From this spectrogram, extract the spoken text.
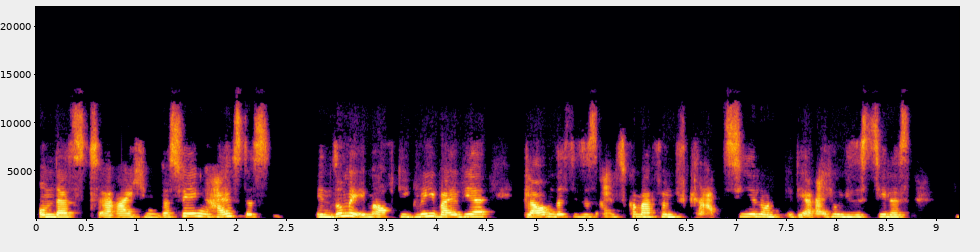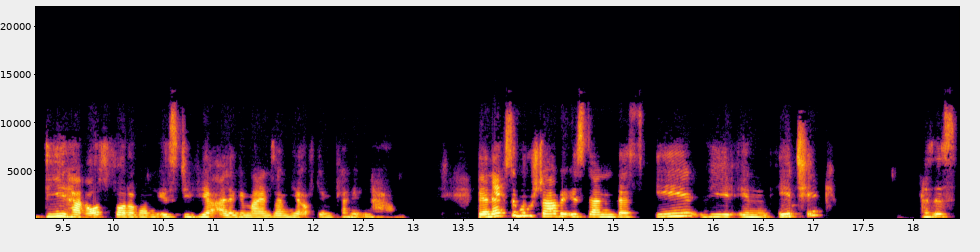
um das zu erreichen. Deswegen heißt es in Summe eben auch Degree, weil wir glauben, dass dieses 1,5 Grad Ziel und die Erreichung dieses Zieles die Herausforderung ist, die wir alle gemeinsam hier auf dem Planeten haben. Der nächste Buchstabe ist dann das E wie in Ethik. Es ist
